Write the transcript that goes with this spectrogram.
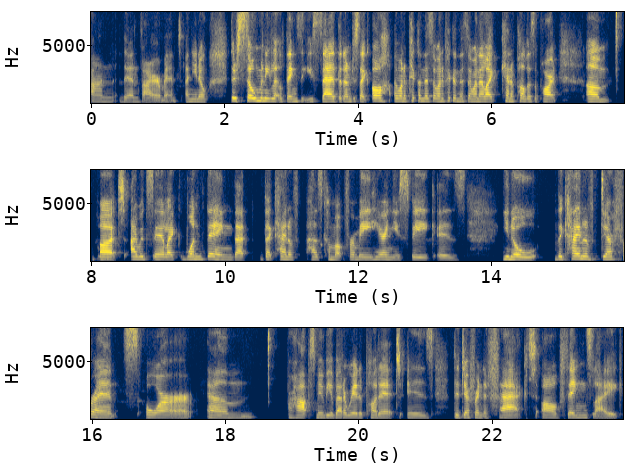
and the environment. And you know, there's so many little things that you said that I'm just like, oh, I want to pick on this, I want to pick on this, I want to like kind of pull this apart. Um, but I would say like one thing that that kind of has come up for me hearing you speak is, you know, the kind of difference or um perhaps maybe a better way to put it is the different effect of things like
